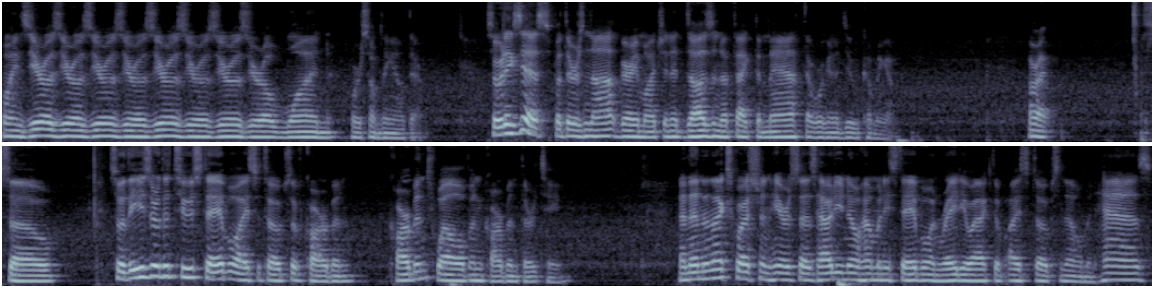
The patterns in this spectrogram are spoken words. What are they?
0.000000001 or something out there. So it exists, but there's not very much, and it doesn't affect the math that we're going to do coming up. All right, so so these are the two stable isotopes of carbon, carbon-12 and carbon-13. And then the next question here says, how do you know how many stable and radioactive isotopes an element has?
